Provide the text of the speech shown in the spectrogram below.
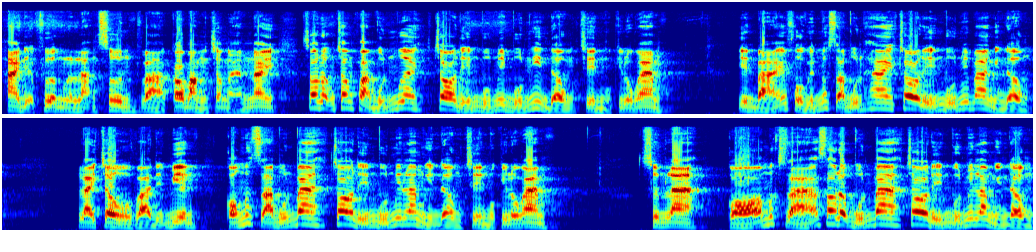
Hai địa phương là Lạng Sơn và Cao Bằng trong ngày hôm nay dao động trong khoảng 40 cho đến 44.000 đồng trên 1 kg. Yên Bái phổ biến mức giá 42 cho đến 43.000 đồng. Lai Châu và Điện Biên có mức giá 43 cho đến 45.000 đồng trên 1 kg. Sơn La có mức giá dao động 43 cho đến 45.000 đồng.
